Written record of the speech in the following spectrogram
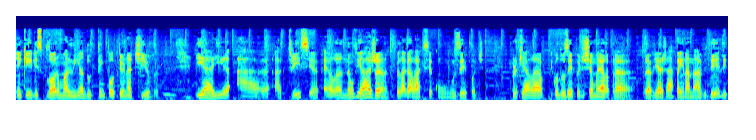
em que ele explora uma linha do tempo alternativa. E aí a, a Tricia, ela não viaja pela galáxia com o Zepod. Porque ela, quando o Zepod chama ela pra, pra viajar, pra ir na nave dele,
